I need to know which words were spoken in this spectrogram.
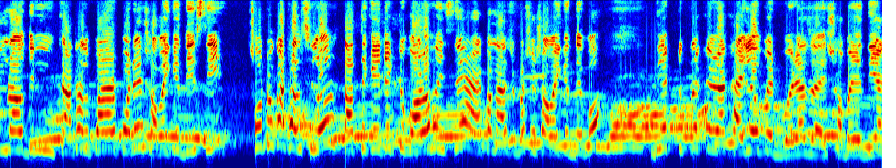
আমরা ওদিন কাঁঠাল পাড়ার পরে সবাইকে দিয়েছি। ছোট কাঁঠাল ছিল, তার থেকে এটা একটু বড় হয়েছে, এখন আশেপাশে সবাইকে দেবো। দিয়ে একটু করে খাইলেও পেট বইরা যায়, সবাই দিয়ে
